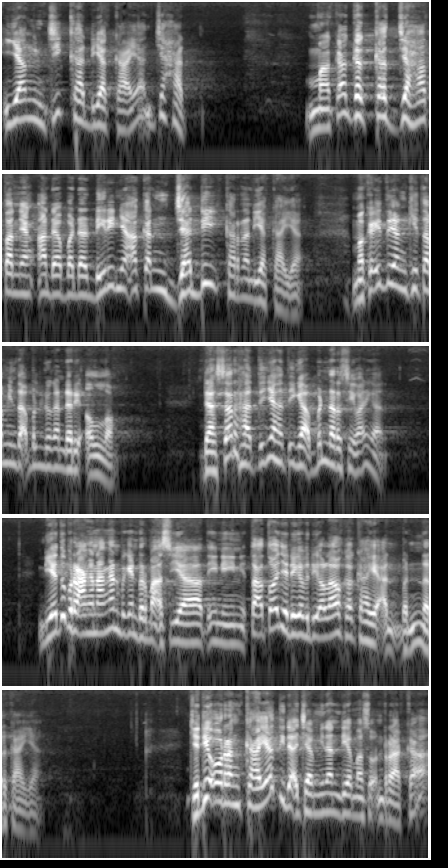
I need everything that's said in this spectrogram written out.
yang jika dia kaya jahat. Maka kekejahatan yang ada pada dirinya akan jadi karena dia kaya. Maka itu yang kita minta perlindungan dari Allah. Dasar hatinya hati nggak benar sih kan? Dia itu berangan-angan pengen bermaksiat ini ini. Tak tahu aja dia diberi Allah kekayaan, benar kaya. Jadi orang kaya tidak jaminan dia masuk neraka.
